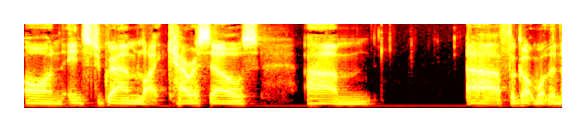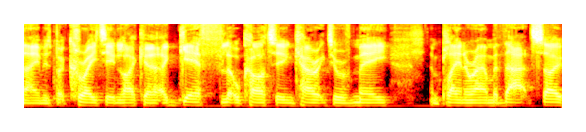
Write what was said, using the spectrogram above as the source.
on Instagram like carousels, um, uh, I forgot what the name is, but creating like a, a, GIF, little cartoon character of me and playing around with that. So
